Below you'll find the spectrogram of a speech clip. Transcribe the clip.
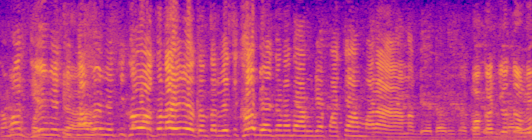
તમારે જે વેચી ખાવ હોય વેચી ખાવ તો નહીં રે તમ વેચી ખાવ બે જણા દારૂ રે પાછા મારા આના બે દારૂ પકડજો તમે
